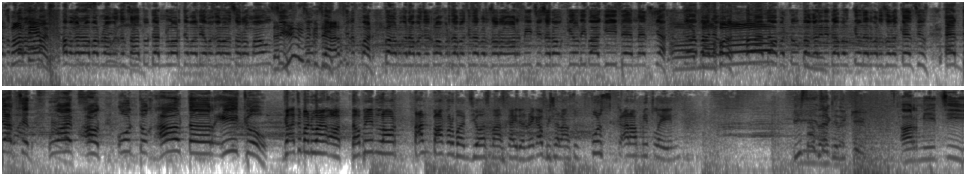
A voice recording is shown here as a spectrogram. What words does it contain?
terpaut sementara dia. alive. Apakah dapat melakukan satu dan Lordnya bakal diamankan oleh seorang Mauzi. Dan dia bisa kejar. Di depan, bakal mendapatkan Clover Wipe out, tapi Lord tanpa korban jiwa sama Sky dan mereka bisa langsung push ke arah mid lane. Bisa bisa jadi game. Armici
